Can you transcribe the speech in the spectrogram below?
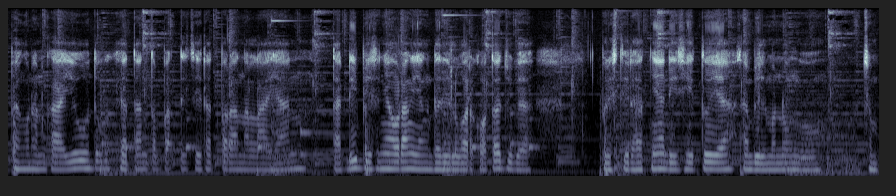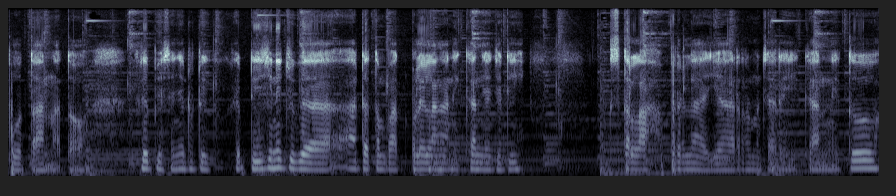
bangunan kayu untuk kegiatan tempat istirahat para nelayan. Tadi biasanya orang yang dari luar kota juga beristirahatnya di situ ya sambil menunggu jemputan atau grab biasanya duduk di sini juga ada tempat pelelangan ikan ya jadi setelah berlayar mencari ikan itu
